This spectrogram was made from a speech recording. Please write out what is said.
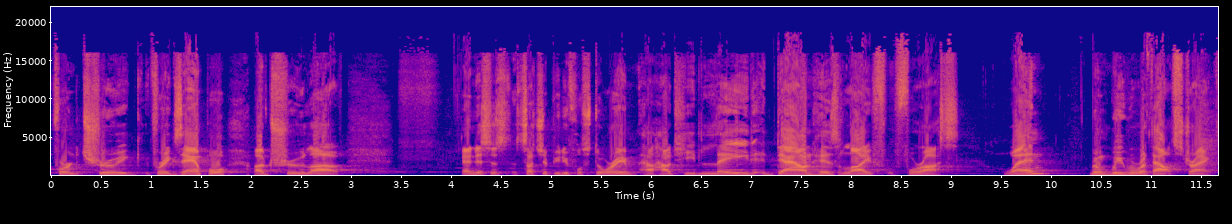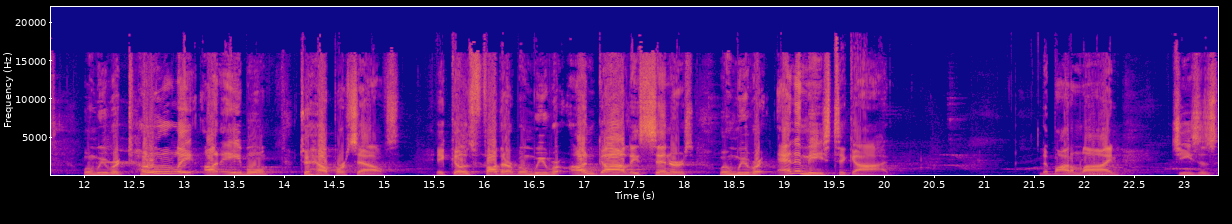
for true for example of true love. And this is such a beautiful story how, how he laid down his life for us. When? When we were without strength, when we were totally unable to help ourselves. It goes further. When we were ungodly sinners, when we were enemies to God. The bottom line Jesus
